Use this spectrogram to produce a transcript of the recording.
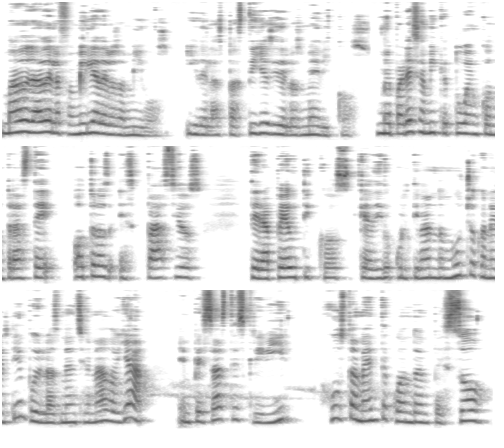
más allá de la familia, de los amigos y de las pastillas y de los médicos, me parece a mí que tú encontraste otros espacios terapéuticos que has ido cultivando mucho con el tiempo y lo has mencionado ya. Empezaste a escribir justamente cuando empezó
